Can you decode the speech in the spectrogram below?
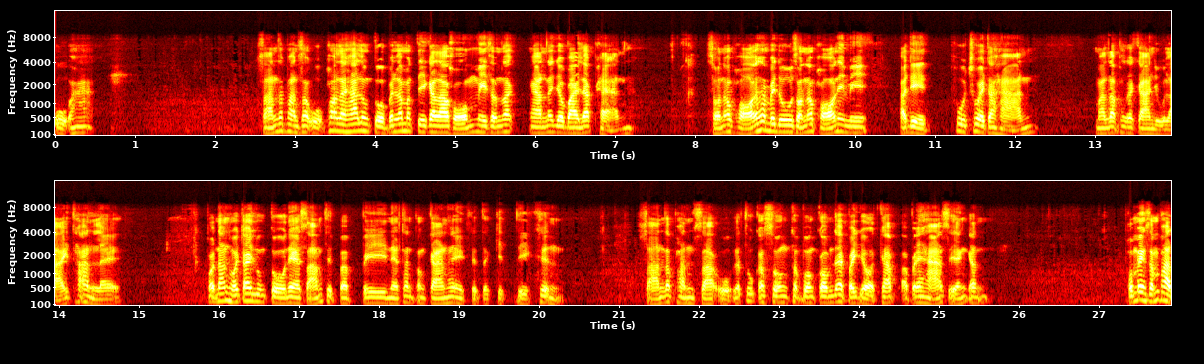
อุฮะ สารสัมพันธ์ซาอุเพราะอะไรฮะลุงตู่เป็นรัฐมนตรีกลาโหม มีสำนักงานนโยบายและแผน สนพถ้าท่านไปดูสนพนี่มีอดีตผู้ช่วยทหาร มารับราชการอยู่หลายท่านเลย เพราะนั้นหัวใจลุงตู่เนี่ยสามสิบปีเนี่ยท่านต้องการให้เศรษฐกิจดีขึ้น สารพันธ์ซาอุและทุกกระทรวงทบวงกรมได้ประโยชน์ครับ เอาไปหาเสียงกัน ผมเองสัมผัส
